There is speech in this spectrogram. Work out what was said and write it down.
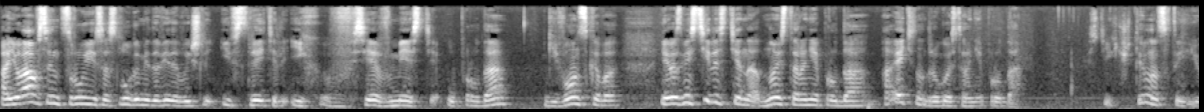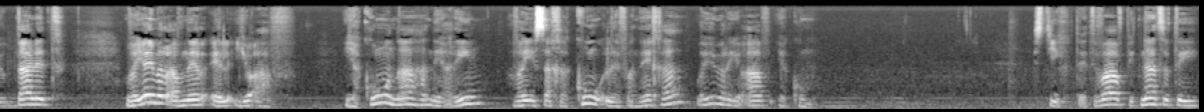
а Юав сын Цруи со слугами Давида вышли и встретили их все вместе у пруда Гивонского и разместились те на одной стороне пруда, а эти на другой стороне пруда. Стих 14, Юдалит, Вайомер Авнер Эль Юав Якуму на Ганеарим, Ваисахаку Лефанеха, Вайомер Юав Якум. Стих Тетвав, 15,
